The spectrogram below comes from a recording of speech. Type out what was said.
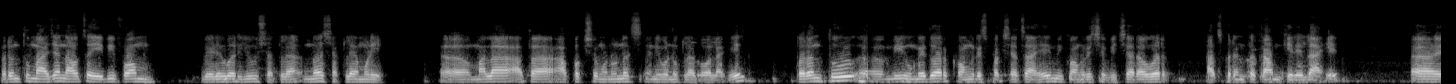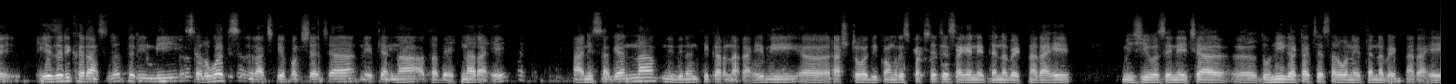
परंतु माझ्या नावचा एबी फॉर्म वेळेवर येऊ शकला न शकल्यामुळे मला आता अपक्ष म्हणूनच निवडणूक लढवावं लागेल. परंतु मी उमेदवार काँग्रेस पक्षाचा आहे. मी काँग्रेसच्या विचारावर आजपर्यंत काम केलेलं आहे. हे जरी खरं असलं तरी मी सर्वच राजकीय पक्षाच्या नेत्यांना आता भेटणार आहे आणि सगळ्यांना मी विनंती करणार आहे. मी राष्ट्रवादी काँग्रेस पक्षाच्या सगळ्या नेत्यांना भेटणार आहे. मी शिवसेनेच्या दोन्ही गटाच्या सर्व नेत्यांना भेटणार आहे.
